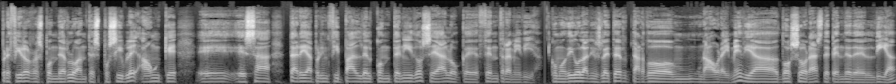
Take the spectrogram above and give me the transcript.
prefiero responder lo antes posible, aunque eh, esa tarea principal del contenido sea lo que centra mi día. Como digo, la newsletter tardó una hora y media, dos horas, depende del día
